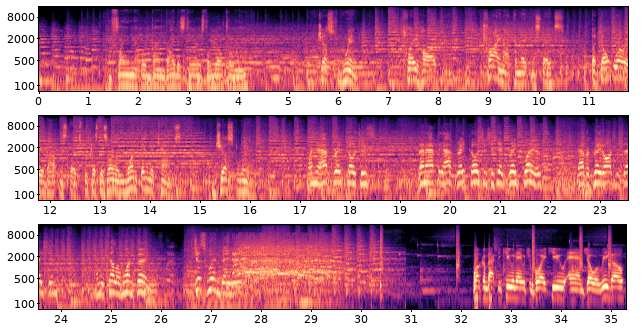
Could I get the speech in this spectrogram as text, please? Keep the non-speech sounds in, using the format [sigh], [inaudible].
The flame that would burn brightest here is the will to win. Just win. Play hard. Try not to make mistakes. But don't worry about mistakes because there's only one thing that counts. Just win. when you have great coaches, then after you have great coaches, you get great players, you have a great organization, and you tell them one thing. Just win, baby. Welcome back to Q&A with your boy Q and Joe Arrigo.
